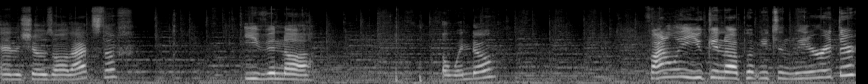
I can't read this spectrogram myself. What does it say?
and it shows all that stuff. Even uh, a window. Finally, you can uh, put mutant leader right there,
